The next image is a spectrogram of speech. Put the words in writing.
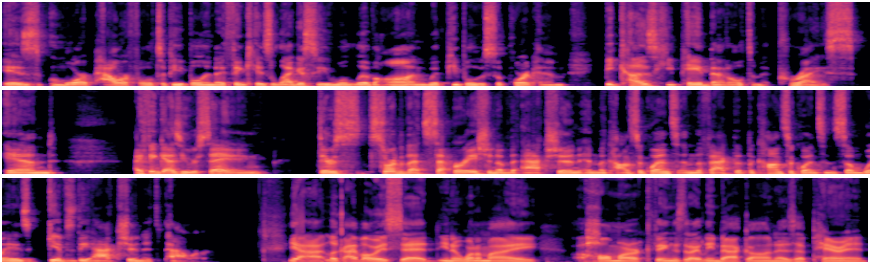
is more powerful to people, and I think his legacy will live on with people who support him because he paid that ultimate price. And I think, as you were saying, there's sort of that separation of the action and the consequence, and the fact that the consequence in some ways gives the action its power. Yeah, look, I've always said, you know, one of my hallmark things that I lean back on as a parent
